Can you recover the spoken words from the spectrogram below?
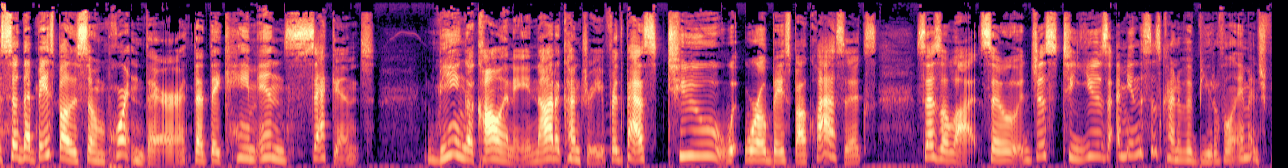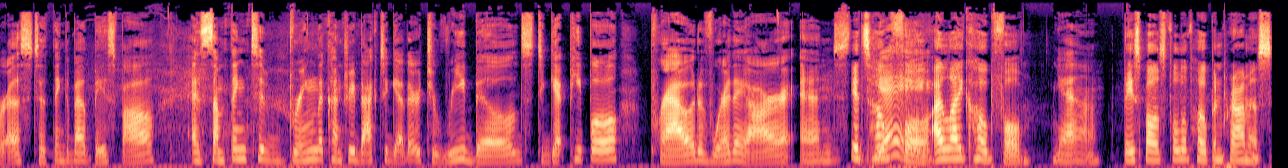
So that baseball is so important there that they came in second, being a colony, not a country, for the past two World Baseball Classics says a lot. So just to use, I mean, this is kind of a beautiful image for us to think about baseball as something to bring the country back together, to rebuild, to get people proud of where they are, and It's hopeful. yay. I like hopeful. yeah, Baseball is full of hope and promise.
